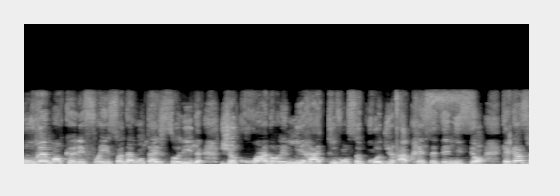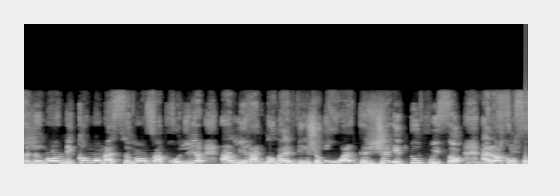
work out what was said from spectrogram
pour vraiment que les foyers soient davantage solides. Je crois dans les miracles qui vont se produire après cette émission. Quelqu'un se demande, mais comment ma semence va produire un miracle dans ma vie? Je crois que Dieu est tout puissant. Alors qu'on se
